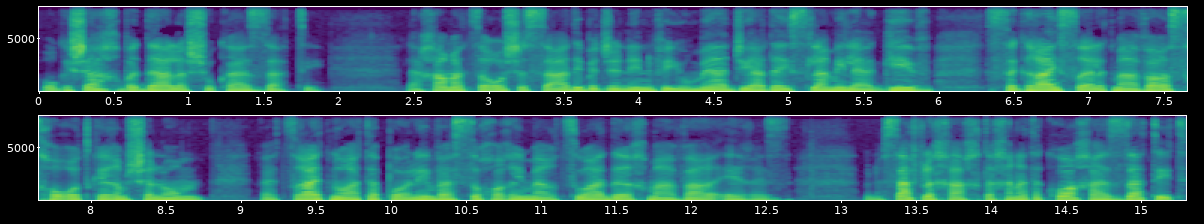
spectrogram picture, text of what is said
הורגשה הכבדה על השוק העזתי. לאחר מעצרו של סעדי בג'נין ואיומי הג'יהאד האיסלאמי להגיב, סגרה ישראל את מעבר הסחורות כרם שלום, ועצרה את תנועת הפועלים והסוחרים מהרצועה דרך מעבר ארז. בנוסף לכך, תחנת הכוח העזתית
